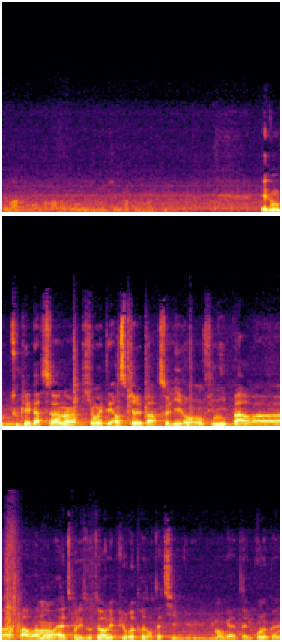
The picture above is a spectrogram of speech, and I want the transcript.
で Et donc toutes les personnes qui ont été inspirées par ce livre ont fini par, euh, par vraiment être les auteurs les plus représentatifs du, du manga tel qu'on le connaît.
